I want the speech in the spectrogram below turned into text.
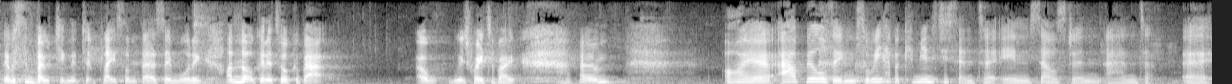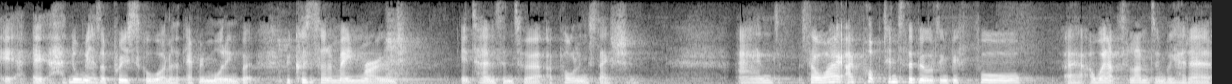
There was some voting that took place on Thursday morning. I'm not going to talk about oh, which way to vote. Um, I, uh, our building, so we have a community centre in Selsdon, and uh, it, it, normally has a preschool on every morning, but because it's on a main road, it turns into a, a polling station. And so I, I, popped into the building before uh, I went up to London. We had a,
